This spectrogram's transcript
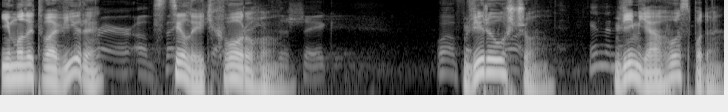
І молитва віри зцілить хворого. Віри у що? В ім'я Господа.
